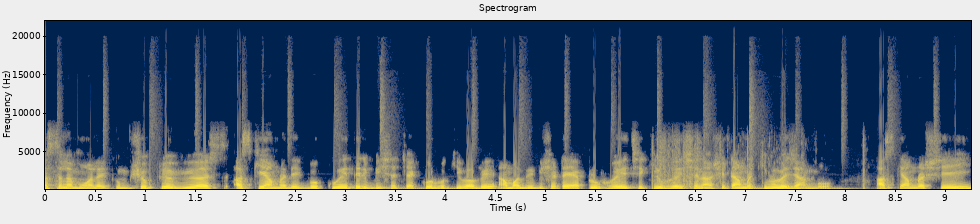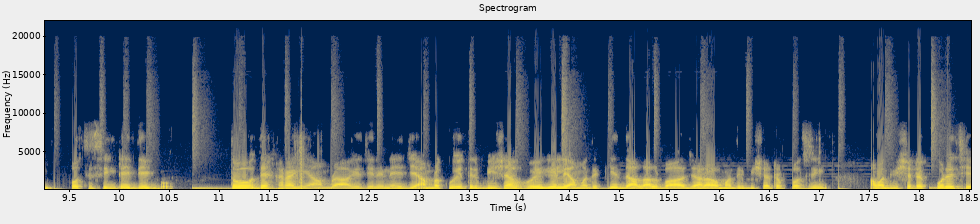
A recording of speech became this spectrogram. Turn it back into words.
আসসালামু আলাইকুম। সুপ্রিয় ভিউয়ার্স আজকে আমরা দেখব কুয়েতের ভিসা চেক করব কীভাবে, আমাদের ভিসাটা অ্যাপ্রুভ হয়েছে কি হয়েছে না, সেটা আমরা কীভাবে জানব। আজকে আমরা সেই প্রসেসিংটাই দেখব। তো দেখার আগে আমরা আগে জেনে নেই যে আমরা কুয়েতের ভিসা হয়ে গেলে আমাদেরকে দালাল বা যারা আমাদের ভিসাটা প্রসেসিং আমাদের ভিসাটা করেছে,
